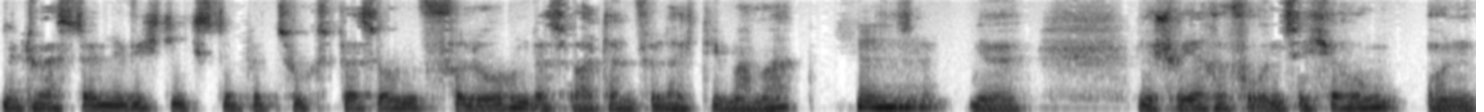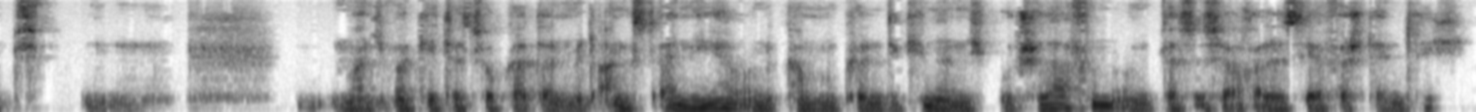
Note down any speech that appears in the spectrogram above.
Du hast deine wichtigste Bezugsperson verloren, das war dann vielleicht die Mama. Mhm. Eine, eine schwere Verunsicherung und manchmal geht das sogar dann mit Angst einher und kann, können die Kinder nicht gut schlafen und das ist ja auch alles sehr verständlich.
